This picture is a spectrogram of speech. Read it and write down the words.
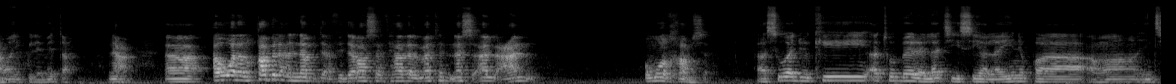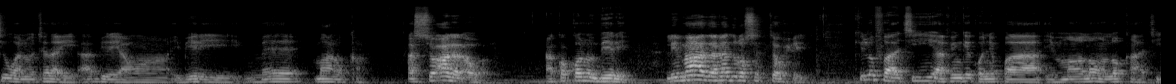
àwọn ìpìlẹ̀ mẹ́ta. اولا قبل ان نبدا في دراسه هذا المتن نسال عن امور خمسه اسواجو كي لاتي سي على ينبا اوا انتي وانو تراي ابيري اوا ابيري ما مانوكا السؤال الأول اكوكونو بيري لماذا ندرس التوحيد kí ló fà á tí a fi ń kẹ́kọ̀ọ́ nípa ìmọ̀ ọlọ́run lọ́kàn àti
